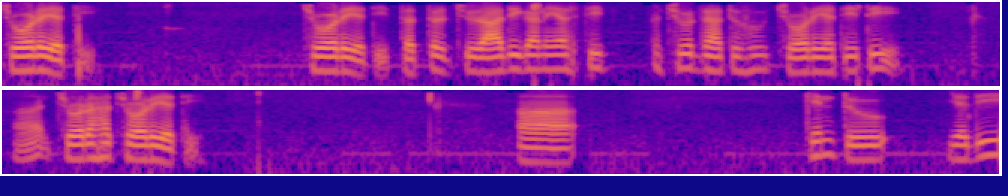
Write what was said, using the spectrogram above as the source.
चोरयति। चोरयति। तत्र चुरादिगणे अस्ति चूर् धातुः चोरयति इति चोरः चोरयति। किन्तु यदि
